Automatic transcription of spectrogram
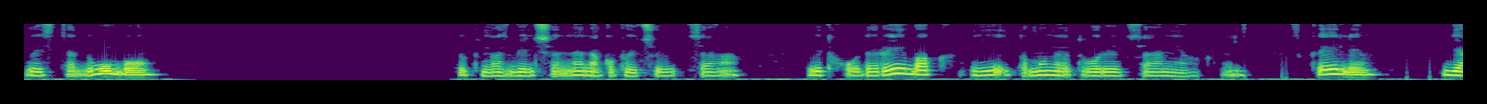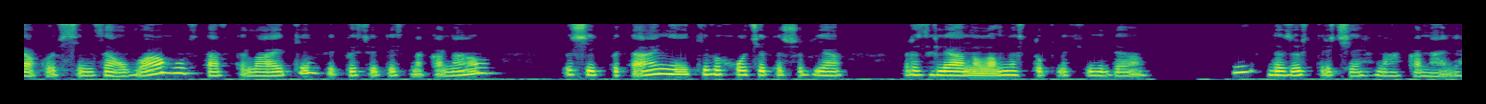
листя дубу. Тут у нас більше не накопичуються відходи рибок і тому не утворюється аміак. Скелі. Дякую всім за увагу. Ставте лайки, підписуйтесь на канал, пишіть питання, які ви хочете, щоб я розглянула в наступних відео. І до зустрічі на каналі.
